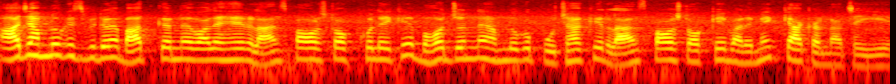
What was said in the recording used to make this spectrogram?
आज हम लोग इस वीडियो में बात करने वाले हैं रिलायंस पावर स्टॉक को लेके। बहुत जन ने हम लोग को पूछा कि रिलायंस पावर स्टॉक के बारे में क्या करना चाहिए।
